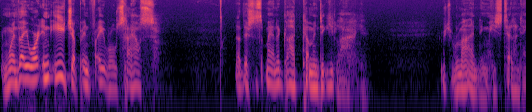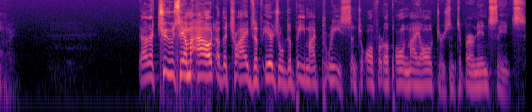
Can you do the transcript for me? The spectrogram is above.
And when they were in Egypt in Pharaoh's house, now this is a man of God coming to Eli. He's reminding him, he's telling him, that I choose him out of the tribes of Israel to be my priests and to offer up on my altars and to burn incense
